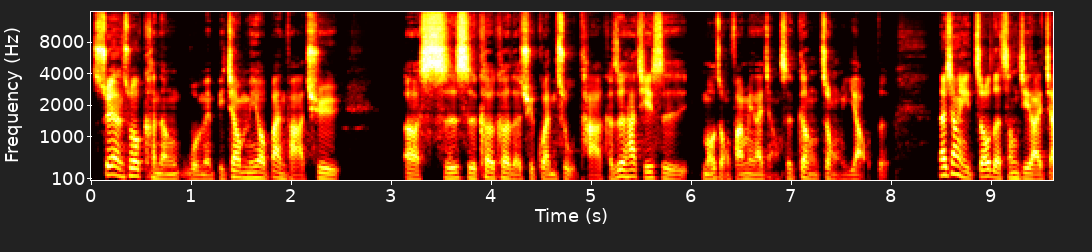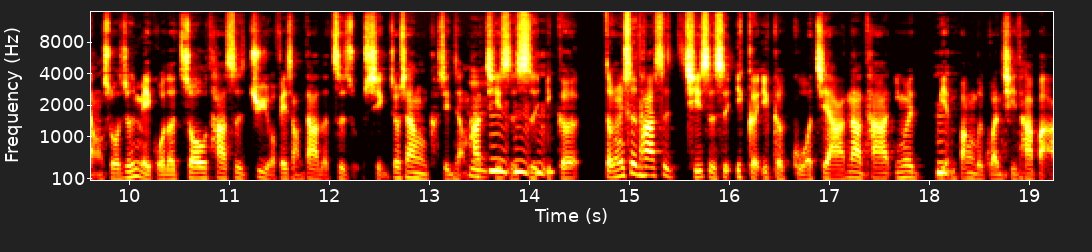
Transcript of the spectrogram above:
虽然说可能我们比较没有办法去。呃，时时刻刻的去关注它，可是它其实某种方面来讲是更重要的。那像以州的层级来讲说，就是美国的州它是具有非常大的自主性，就像可心讲，它其实是一个，嗯嗯嗯、等于是它是其实是一个一个国家。那它因为联邦的关系，它把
